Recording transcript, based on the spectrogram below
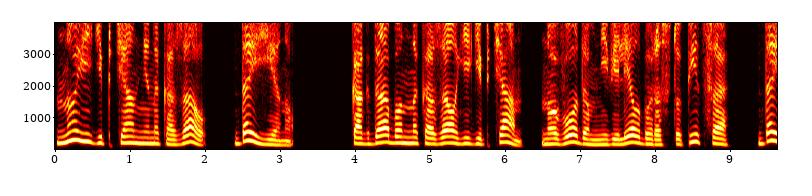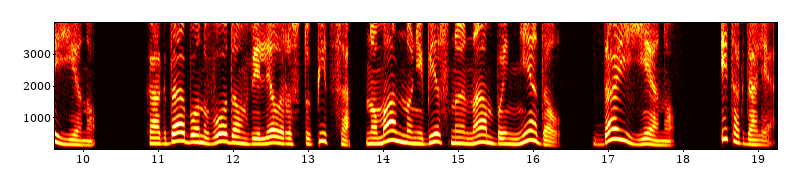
но египтян не наказал, дай ену. Когда бы он наказал египтян, но водам не велел бы расступиться, дай ену. Когда бы он водам велел расступиться, но манну небесную нам бы не дал, дай ену. И так далее.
